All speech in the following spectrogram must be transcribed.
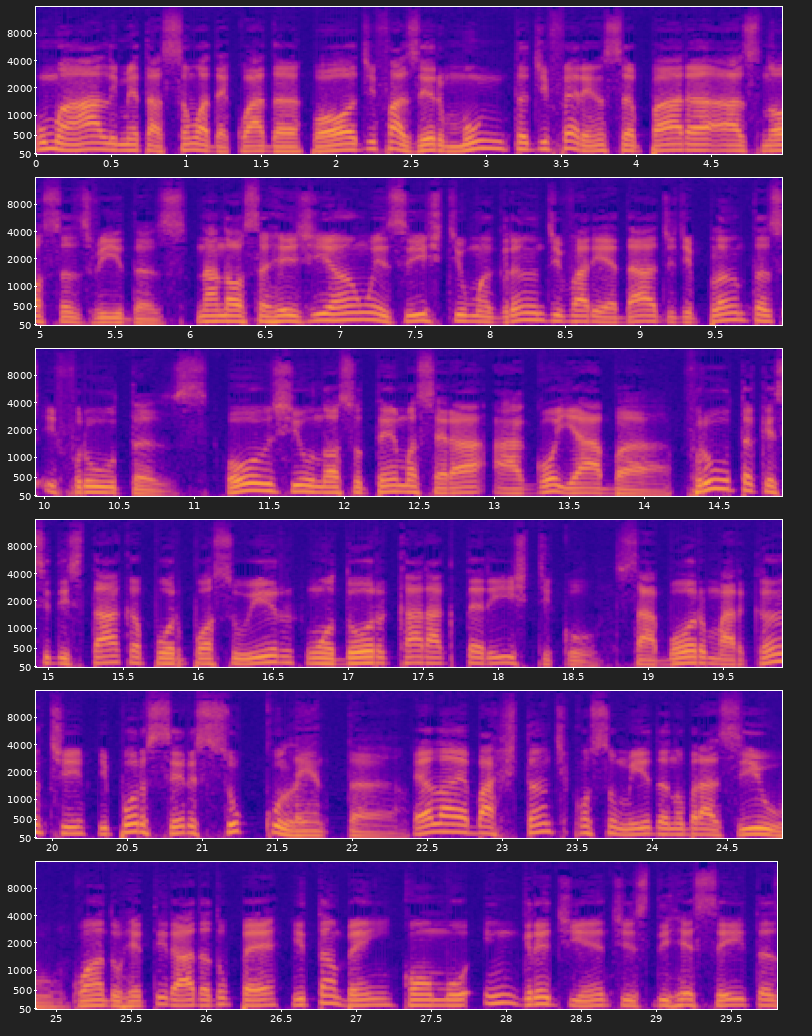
Uma alimentação adequada pode fazer muita diferença para as nossas vidas. Na nossa região existe uma grande variedade de plantas e frutas. Hoje o nosso tema será a goiaba, fruta que se destaca por possuir um odor característico, sabor marcante e por ser suculenta. Ela é bastante consumida no Brasil quando retirada do pé e também como ingredientes de receitas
